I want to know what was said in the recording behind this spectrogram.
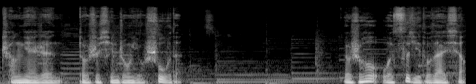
成年人都是心中有数的。有时候我自己都在想，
